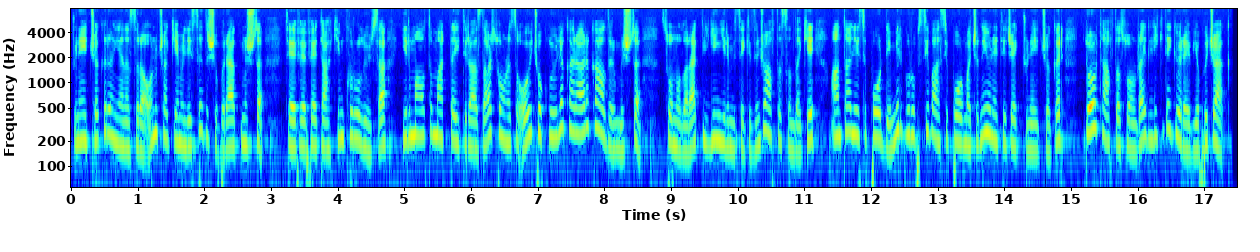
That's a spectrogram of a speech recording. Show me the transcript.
Cüneyt Çakır'ın yanı sıra 13 hakemi liste dışı bırakmıştı. TFF Tahkim Kurulu ise 26 Mart'ta itirazlar sonrası oy çokluğuyla kararı kaldırmıştı. Son olarak ligin 28. haftasındaki Antalya Spor Demir Grup Sivas Spor maçını yönetecek Cüneyt Çakır 4 hafta sonra ligde görev yapacak.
